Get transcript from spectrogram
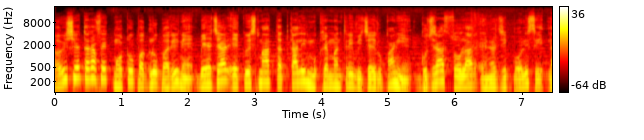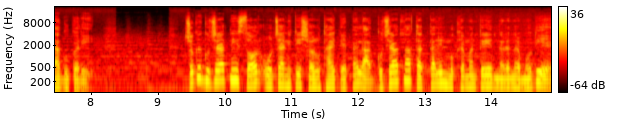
ભવિષ્ય તરફ એક મોટું પગલું ભરીને બે હજાર એકવીસમાં તત્કાલીન મુખ્યમંત્રી વિજય રૂપાણીએ ગુજરાત સોલાર એનર્જી પોલિસી લાગુ કરી જોકે ગુજરાતની સૌર ઉર્જા નીતિ શરૂ થાય તે પહેલાં ગુજરાતના તત્કાલીન મુખ્યમંત્રી નરેન્દ્ર મોદીએ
